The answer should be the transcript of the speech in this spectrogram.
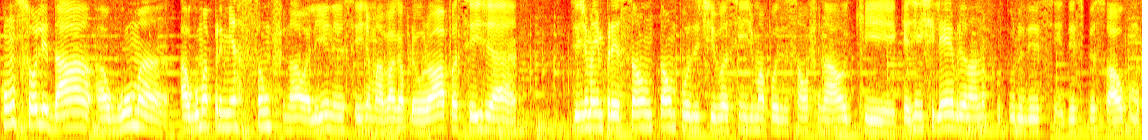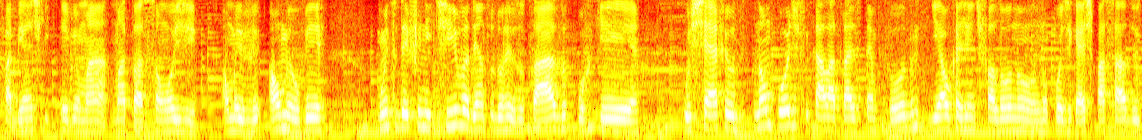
consolidar alguma, alguma premiação final ali, né? Seja uma vaga para a Europa, seja, seja uma impressão tão positiva assim de uma posição final que, que a gente lembre lá no futuro desse, desse pessoal, como o Fabianski, que teve uma, uma atuação hoje, ao meu, ao meu ver, muito definitiva dentro do resultado, porque o Sheffield não pôde ficar lá atrás o tempo todo, e é o que a gente falou no, no podcast passado,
